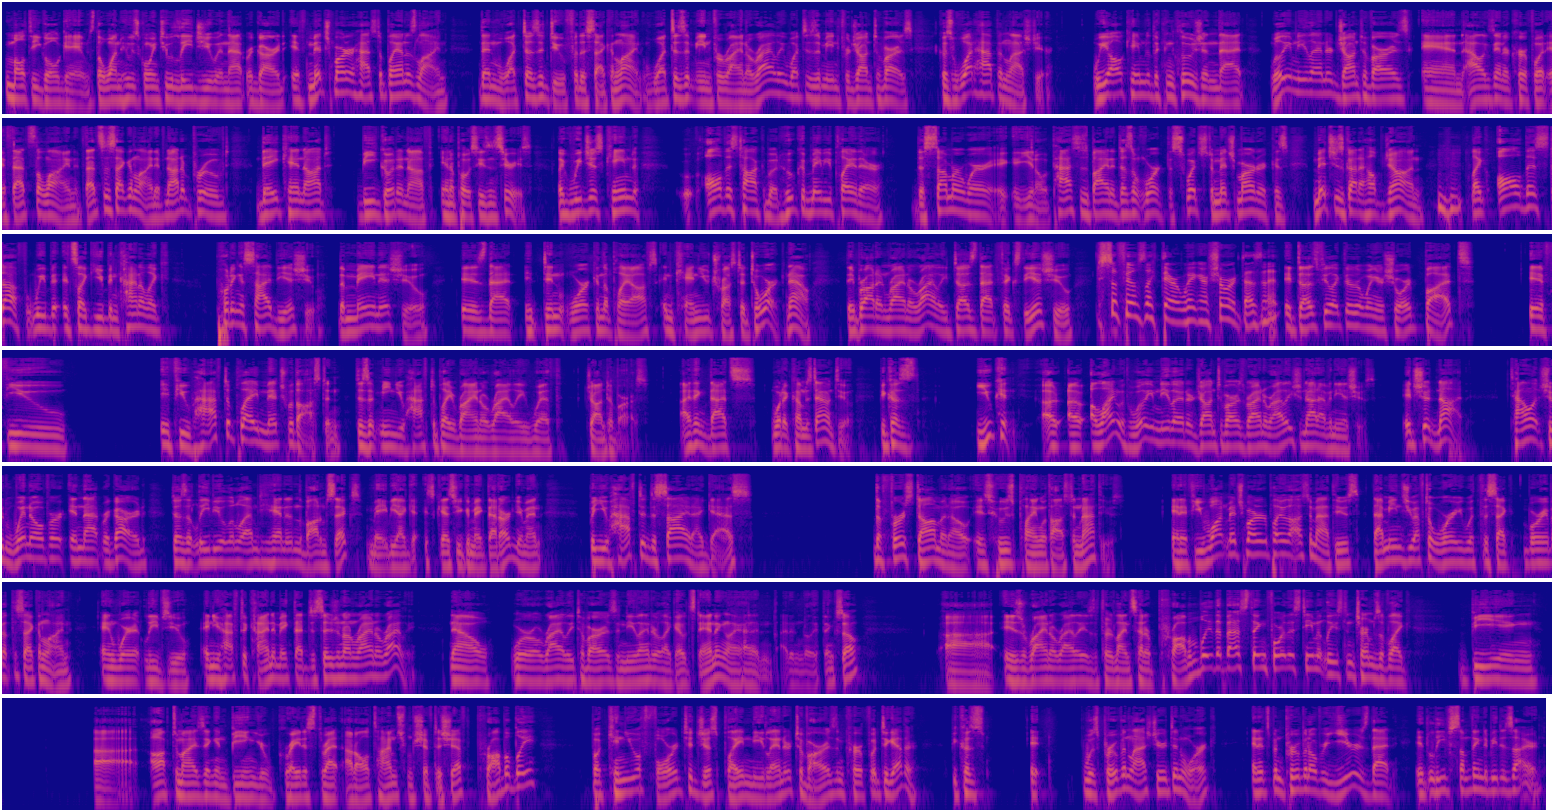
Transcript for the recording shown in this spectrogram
multi-goal games, the one who's going to lead you in that regard. If Mitch Marner has to play on his line, then what does it do for the second line? What does it mean for Ryan O'Reilly? What does it mean for John Tavares? Because what happened last year? We all came to the conclusion that William Nylander, John Tavares, and Alexander Kerfoot, if that's the line, if that's the second line, if not improved, they cannot be good enough in a postseason series. Like we just came to all this talk about who could maybe play there. The summer where it, you know it passes by and it doesn't work, the switch to Mitch Marner because Mitch has got to help John. Mm-hmm. Like all this stuff, we it's like you've been kind of like putting aside the issue. The main issue is that it didn't work in the playoffs, and can you trust it to work? Now they brought in Ryan O'Reilly. Does that fix the issue? it Still feels like they're a winger short, doesn't it? It does feel like they're the winger short, but if you if you have to play Mitch with Austin, does it mean you have to play Ryan O'Reilly with John Tavares? I think that's what it comes down to because you can a, a, a line with William Nylander, John Tavares, Ryan O'Reilly should not have any issues. It should not. Talent should win over in that regard. Does it leave you a little empty-handed in the bottom six? Maybe I guess, guess you can make that argument, but you have to decide. I guess the first domino is who's playing with Auston Matthews. And if you want Mitch Marner to play with Auston Matthews, that means you have to worry with the sec- worry about the second line and where it leaves you, and you have to kind of make that decision on Ryan O'Reilly. Now, were O'Reilly, Tavares, and Nylander like outstanding? Like I didn't, I didn't really think so. Uh, is Ryan O'Reilly as a third line center probably the best thing for this team, at least in terms of like being uh, optimizing and being your greatest threat at all times from shift to shift? Probably. But can you afford to just play Nylander, Tavares, and Kerfoot together? Because it was proven last year it didn't work, and it's been proven over years that it leaves something to be desired.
